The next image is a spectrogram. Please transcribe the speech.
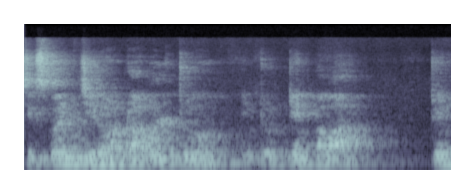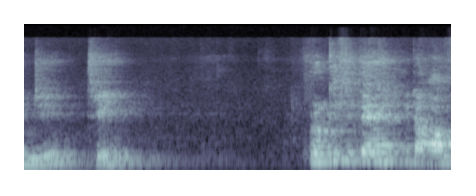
Six point zero double two into ten power twenty three প্রকৃতিতে এটা অল্প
